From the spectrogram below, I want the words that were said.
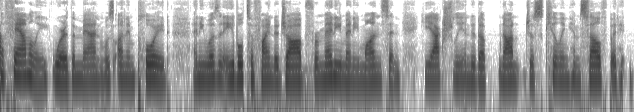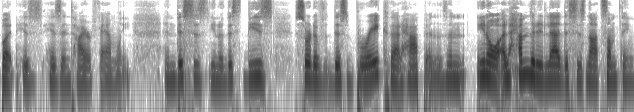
a family where the man was unemployed and he wasn't able to find a job for many many months. And he actually ended up not just killing himself but but his his entire family. And this is you know this these sort of this break that happens. And you know alhamdulillah this is not something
